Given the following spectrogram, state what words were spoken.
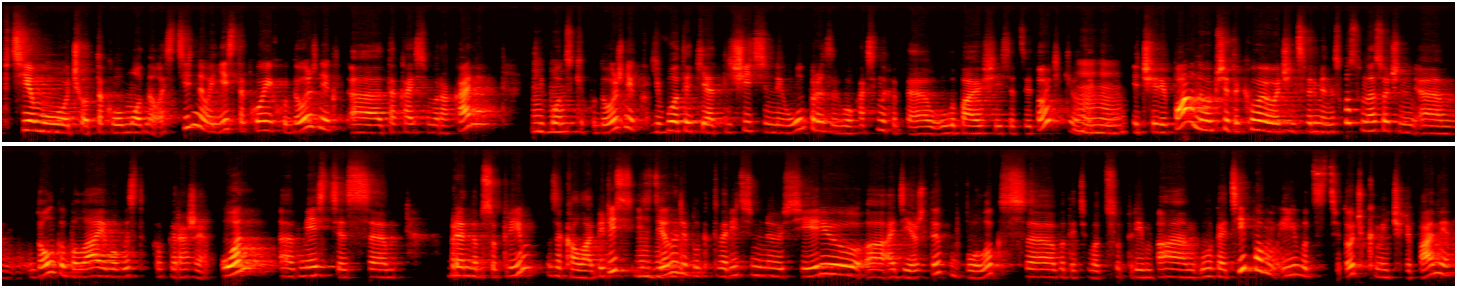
в тему чего-то такого модного, стильного, есть такой художник а, Такаси Мураками, Мгм. японский художник. Его такие отличительные образы в его картинах — это улыбающиеся цветочки вот такие, и черепа. Ну, вообще, такое очень современное искусство. У нас очень эм, долго была его выставка в гараже. Он э, вместе с э, брендом Supreme заколабились и Мгм. сделали благотворительную серию э, одежды, футболок с э, вот этим вот Supreme э, логотипом и вот с цветочками и черепами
